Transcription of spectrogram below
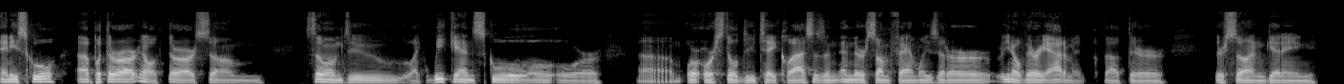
any school. Uh, but there are you know there are some some of them do like weekend school or um, or or still do take classes, and and there are some families that are you know very adamant about their their son getting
